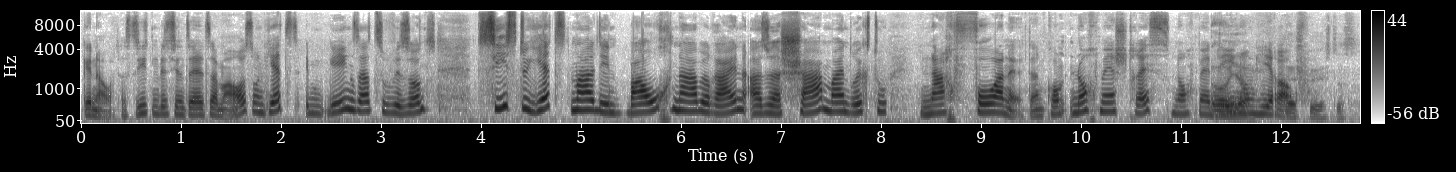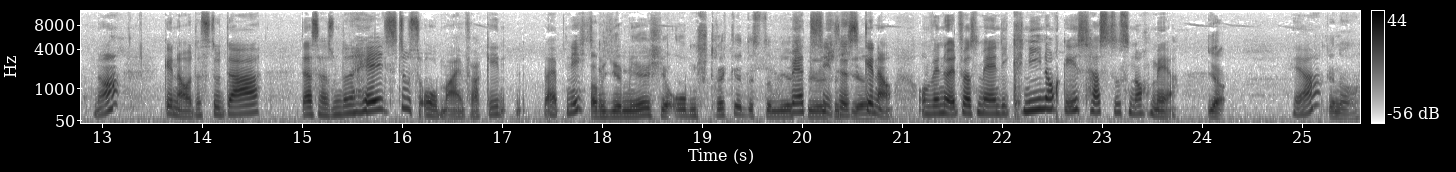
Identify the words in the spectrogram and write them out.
Genau, das sieht ein bisschen seltsam aus. Und jetzt im Gegensatz zu wie sonst, ziehst du jetzt mal den Bauchnabel rein, also das Schambein drückst du nach vorne. Dann kommt noch mehr Stress, noch mehr Oh Dehnung ja, hier da rauf. spüre ich das. Na? Genau, dass du da das hast. Und dann hältst du es oben einfach. Geht, bleibt nichts. Aber je mehr ich hier oben strecke, desto mehr Wer spüre ich zieht es hier. Genau. Und wenn du etwas mehr in die Knie noch gehst, hast du es noch mehr. Ja, Ja? genau.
